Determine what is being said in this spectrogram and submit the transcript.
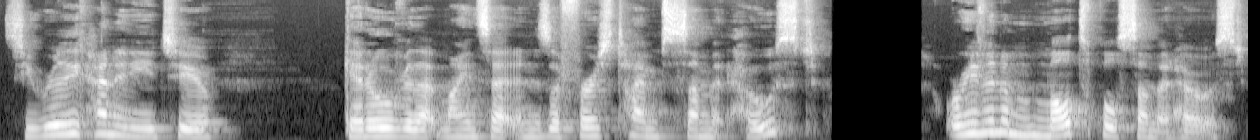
So you really kind of need to get over that mindset. And as a first time summit host, or even a multiple summit host,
